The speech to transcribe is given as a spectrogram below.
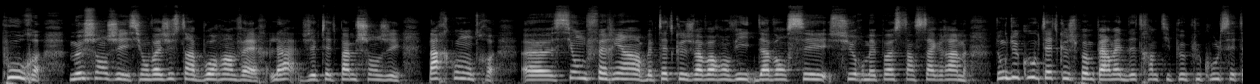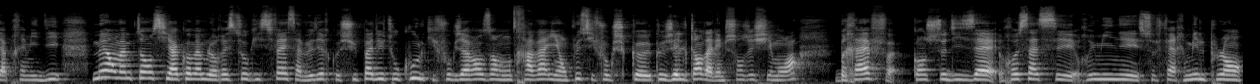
pour me changer. Si on va juste boire un verre, là, je vais peut-être pas me changer. Par contre, euh, si on ne fait rien, ben, peut-être que je vais avoir envie d'avancer sur mes posts Instagram. Donc du coup, peut-être que je peux me permettre d'être un petit peu plus cool cet après-midi. Mais en même temps, s'il y a quand même le resto qui se fait, ça veut dire que je suis pas du tout cool, qu'il faut que j'avance dans mon travail et en plus il faut que, que, j'ai le temps d'aller me changer chez moi. Bref, quand je te disais ressasser, ruminer, se faire mille plans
